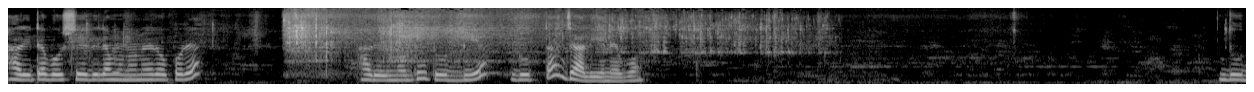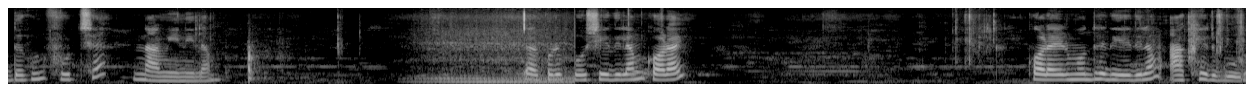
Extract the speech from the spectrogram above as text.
হাঁড়িটা বসিয়ে দিলাম উনুনের ওপরে। হাঁড়ির মধ্যে দুধ দিয়ে দুধটা জ্বালিয়ে নেব। দুধ দেখুন ফুটছে, নামিয়ে নিলাম। তারপরে বসিয়ে দিলাম কড়াই। কড়াইয়ের মধ্যে দিয়ে দিলাম আখের গুড়।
